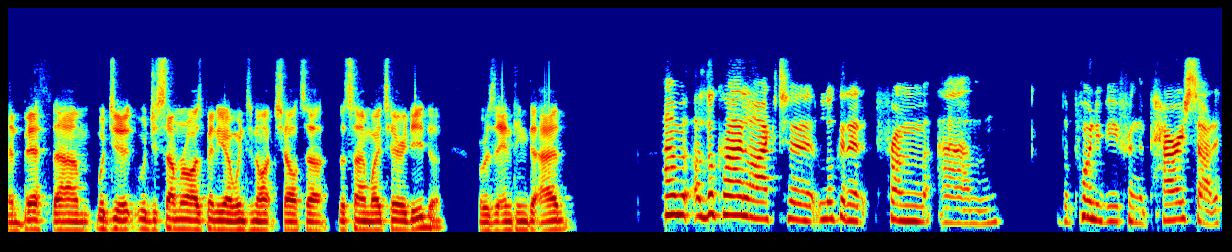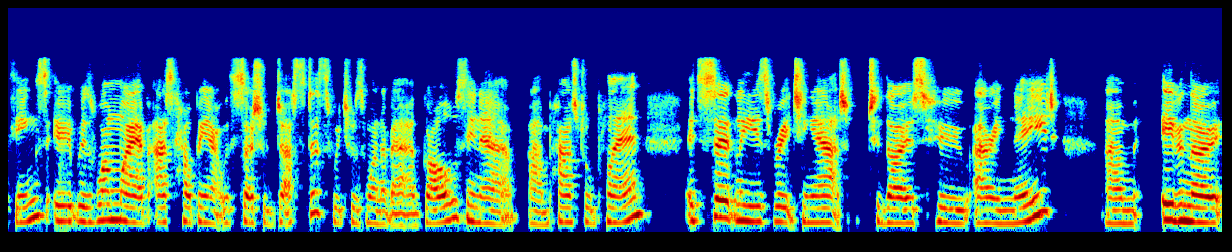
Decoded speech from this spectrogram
And Beth, um, would you would you summarise Bendigo Winter Night Shelter the same way Terry did, or is there anything to add? Um, look, I like to look at it from um, the point of view from the parish side of things. It was one way of us helping out with social justice, which was one of our goals in our um, pastoral plan. It certainly is reaching out to those who are in need, um, even though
